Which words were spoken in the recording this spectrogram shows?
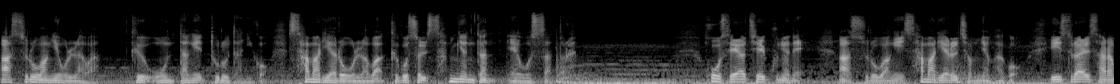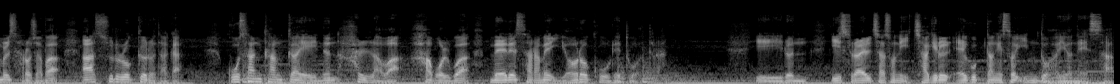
아수르 왕이 올라와 그 온 땅에 두루 다니고 사마리아로 올라와 그곳을 3년간 애워쌌더라. 호세아 제9년에 아수르 왕이 사마리아를 점령하고 이스라엘 사람을 사로잡아 아수르로 끌어다가 고산 강가에 있는 할라와 하볼과 메레 사람의 여러 고을에 두었더라. 이 일은 이스라엘 자손이 자기를 애굽 땅에서 인도하여 내사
